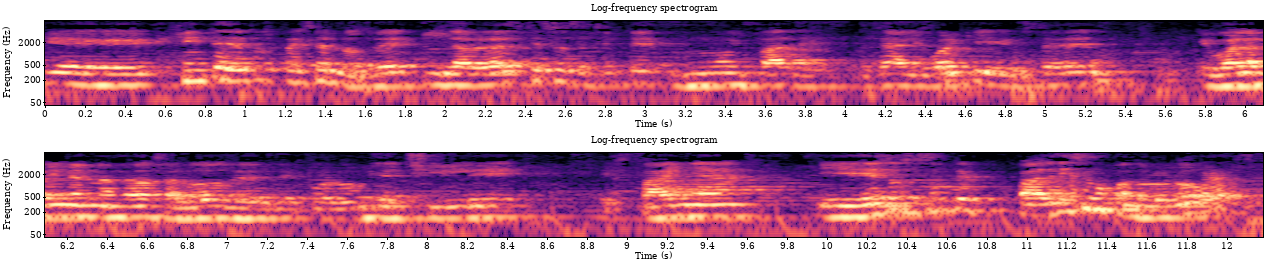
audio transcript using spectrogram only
que gente de otros países los ve y la verdad es que eso se siente muy padre. O sea, al igual que ustedes, igual a mí me han mandado saludos desde Colombia, Chile, España y eso se siente padrísimo cuando lo logras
